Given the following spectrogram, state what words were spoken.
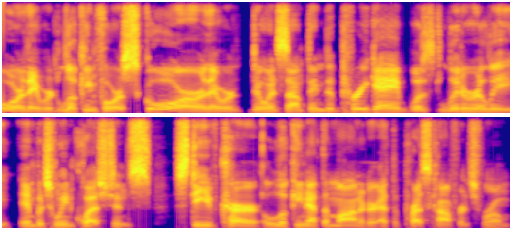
or they were looking for a score, or they were doing something. The pregame was literally in between questions. Steve Kerr looking at the monitor at the press conference room,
